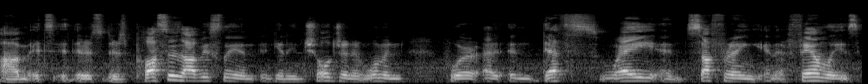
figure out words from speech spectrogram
Um, it's it, there's there's pluses obviously in, in, getting children and women who are in death's way and suffering in their families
